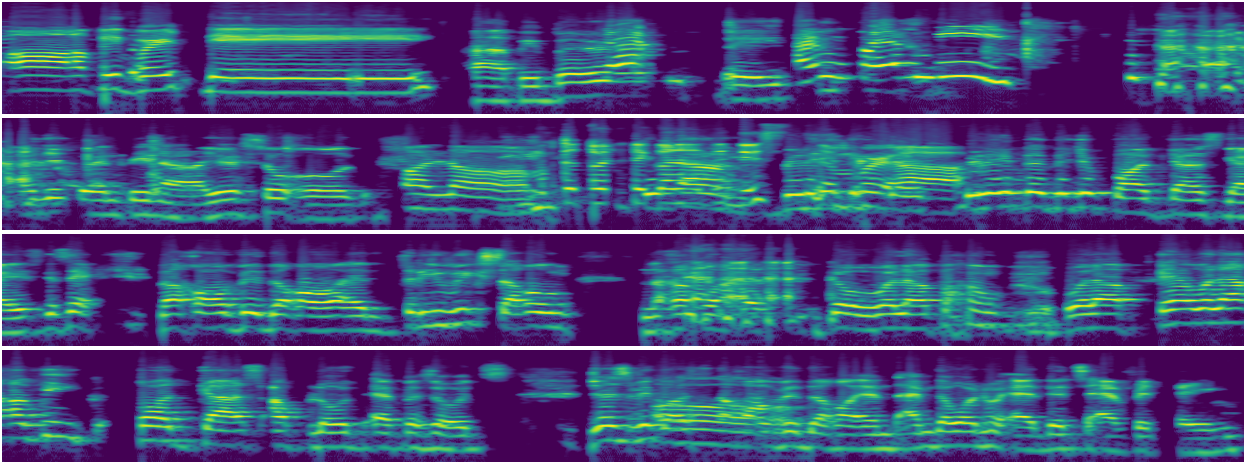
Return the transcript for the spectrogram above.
oh, happy birthday! Happy birthday I'm 20. Pwede 20 na. You're so old. Alo, magta-20 ka na din this Belated- December ah. Belated din yung podcast, guys. Kasi na-COVID ako and three weeks akong naka-quarantine. so, wala pang, wala, kaya wala kaming podcast upload episodes. Just because Oh. na-COVID ako and I'm the one who edits everything.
